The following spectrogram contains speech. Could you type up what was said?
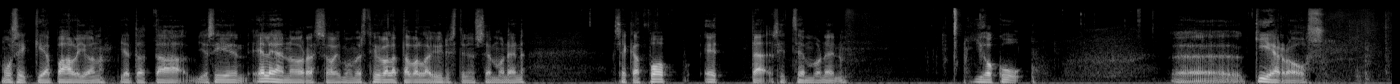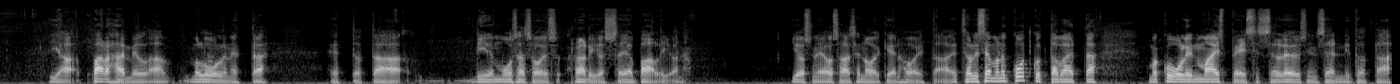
musiikkia paljon. Ja, tota, ja siinä Eleanorassa oli mun mielestä hyvällä tavalla yhdistynyt semmoinen sekä pop että sitten semmoinen joku ö, kierous. Ja parhaimmillaan mä luulen, että, että tota, niiden musa soisi radiossa ja paljon, jos ne osaa sen oikein hoitaa. Et se oli semmoinen kutkuttava, että kun mä kuulin MySpaceissa, löysin sen, niin tota,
